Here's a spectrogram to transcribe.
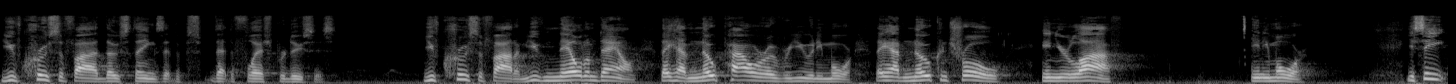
you've crucified those things that the, that the flesh produces. You've crucified them. You've nailed them down. They have no power over you anymore. They have no control in your life anymore. You see,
